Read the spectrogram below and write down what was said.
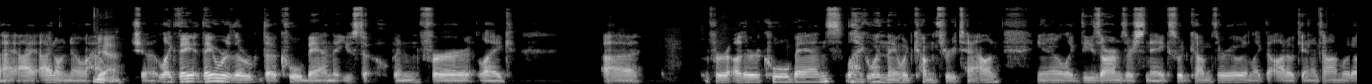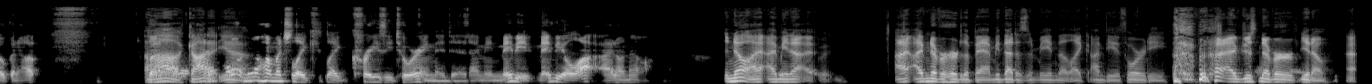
I I, I don't know how Yeah. much. Uh, like they they were the the cool band that used to open for like, uh, for other cool bands. Like when they would come through town, you know, like these arms are snakes would come through, and like the Autokinaton would open up. But ah, I- got I- it. I Yeah. don't know how much like like crazy touring they did. I mean, maybe maybe a lot. I don't know. No, I, I mean, I, I, I've never heard of the band. I mean, that doesn't mean that like I'm the authority, but I've just never, you know, I,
